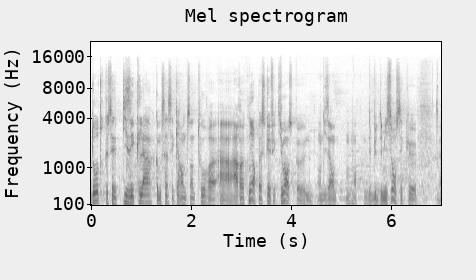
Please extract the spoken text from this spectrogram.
d'autre que ces petits éclats comme ça, ces 45 tours euh, à, à retenir, parce qu'effectivement, ce qu'on disait en, en début d'émission, c'est que euh,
